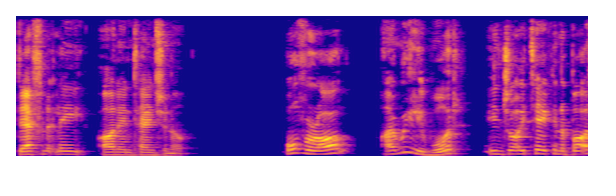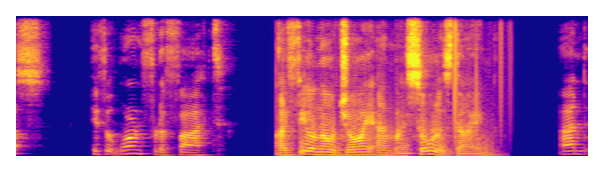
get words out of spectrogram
Definitely unintentional. Overall, I really would enjoy taking the bus if it weren't for the fact I feel no joy and my soul is dying. And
